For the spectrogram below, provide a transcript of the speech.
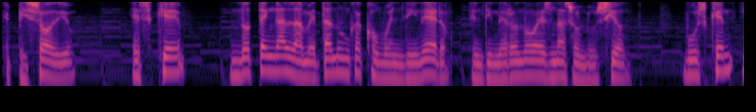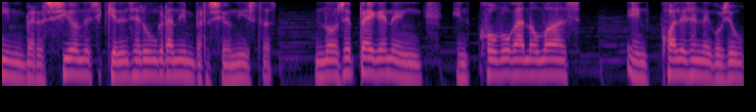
episodio, es que no tengan la meta nunca como el dinero. El dinero no es la solución. Busquen inversiones si quieren ser un gran inversionista. No se peguen en, en cómo gano más, en cuál es el negocio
